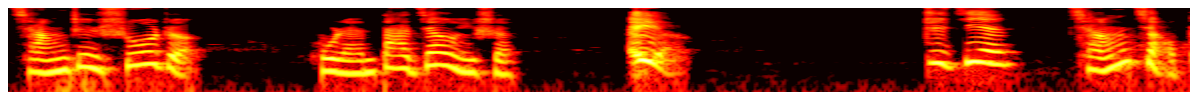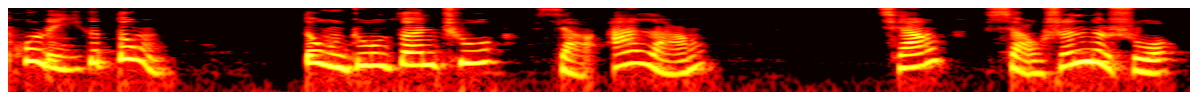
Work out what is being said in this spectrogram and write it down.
强正说着，忽然大叫一声：“！”只见墙角破了一个洞，洞中钻出小阿郎。强小声地说：“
